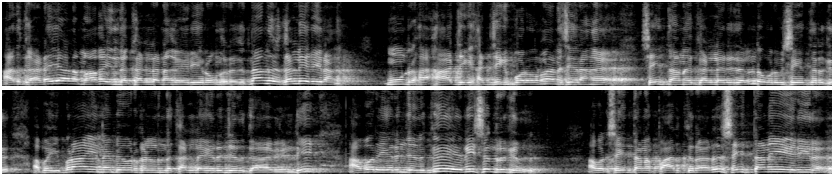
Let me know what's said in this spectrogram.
அதுக்கு அடையாளமாக இந்த கல்லை நாங்கள் எறிகிறோங்கிறது. அங்கே கல் எறிகிறாங்க. மூன்று ஹ- ஹாஜிக்கு ஹஜ்ஜிக்கு போகிறவங்களாம் என்ன செய்கிறாங்க செய்தானு கல்லறிதல்ன்ற ஒரு விஷயத்து இருக்குது அப்போ இப்ராஹிம் நபி அவர்கள் இந்த கல்லை எரிஞ்சதுக்காக வேண்டி அவர் எரிஞ்சதுக்கு ரீசன் இருக்குது. அவர் சைத்தானை பார்க்கிறாரு சைத்தானையே எரிகிறார்.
